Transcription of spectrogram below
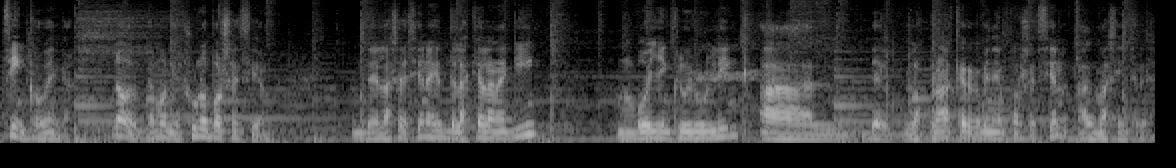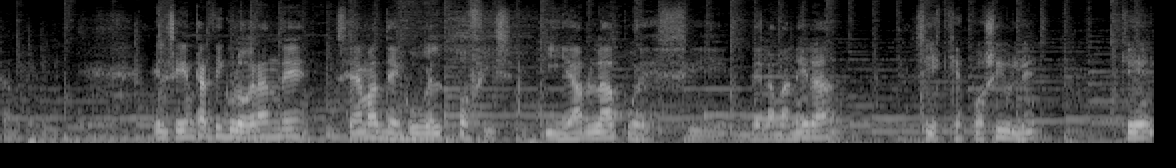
5, venga. No, demonios, uno por sección. De las secciones de las que hablan aquí, voy a incluir un link al, de los programas que recomienden por sección al más interesante. El siguiente artículo grande se llama The Google Office y habla pues de la manera, si es que es posible, que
